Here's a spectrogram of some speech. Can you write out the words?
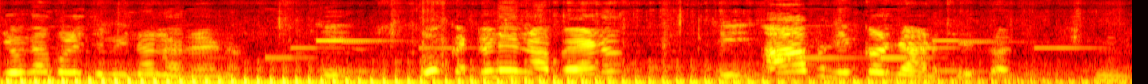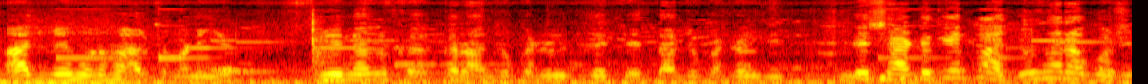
ਕਿ ਉਹਨਾਂ ਕੋਲੇ ਜ਼ਮੀਨਾਂ ਨਾ ਰਹਿਣ। ਜੀ। ਉਹ ਕੱਢਣੇ ਨਾ ਪੈਣ। ਜੀ। ਆਪ ਨਿਕਲ ਜਾਣ ਖੇਤਾਂ 'ਚ। ਅੱਜ ਵੀ ਹੁਣ ਹਾਲਤ ਬਣੀ ਹੈ ਕਿ ਇਹਨਾਂ ਨੂੰ ਘ- ਘਰਾਂ 'ਚੋਂ ਕੱਢਣ ਦੀ ਤੇ ਖੇਤਾਂ 'ਚੋਂ ਕੱਢਣ ਦੀ। ਤੇ ਛੱਡ ਕੇ ਭਾਜੋ ਸਾਰਾ ਕੁਝ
